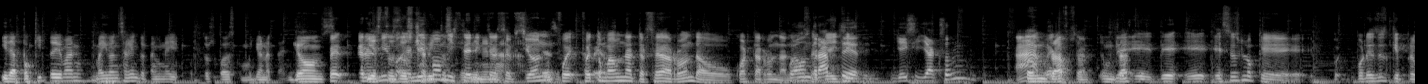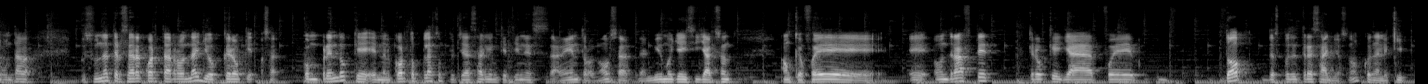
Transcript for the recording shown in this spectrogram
y de a poquito iban, iban saliendo. También hay otros jugadores como Jonathan Jones. Pero, el, mismo, el mismo Mister Intercepción fue, fue tomado una tercera ronda o cuarta ronda. ¿Fue un drafted JC Jackson? Ah, un draft, un draft. Eh, eso es lo que. Por eso es que preguntaba. Pues una tercera, cuarta ronda, yo creo que, o sea, comprendo que en el corto plazo, pues ya es alguien que tienes adentro, ¿no? O sea, el mismo JC Jackson, aunque fue eh, undrafted, creo que ya fue top después de tres años, ¿no? Con el equipo,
